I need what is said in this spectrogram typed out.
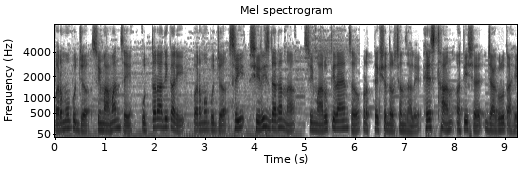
परमपूज्य श्री मामांचे उत्तराधिकारी परमपूज्य श्री शिरीषदादांना श्री मारुतीरायांचं प्रत्यक्ष दर्शन झाले. हे स्थान अतिशय जागृत आहे.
